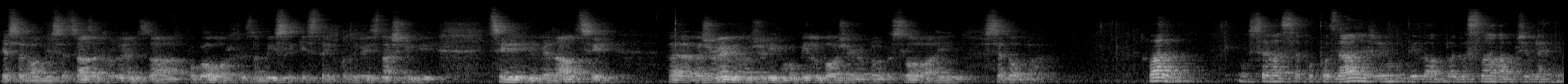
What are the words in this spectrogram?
Jaz se vam iz srca zahvaljujem za pogovor, za misli, ki ste jih podelili s našimi cenjenimi gledalci. Eh, V življenju vam želim obilo Božjega blagoslova in vse dobro. Hvala. In vse vas lepo pozdravljam, želim obilo blagoslava v življenju.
